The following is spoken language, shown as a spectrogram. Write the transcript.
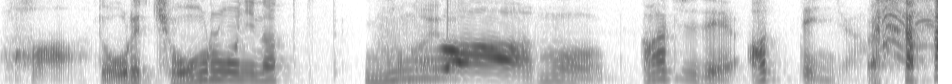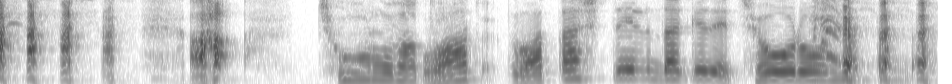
はあ、で俺長老になってうわもうガチで合ってんじゃん。あ長老だとわ渡してるだけで長老になったんだ。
